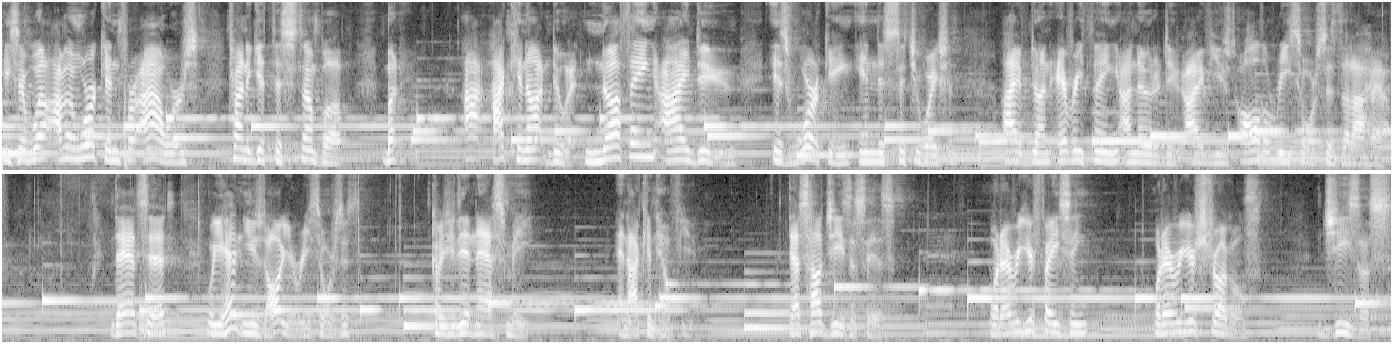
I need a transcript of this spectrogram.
He said, Well, I've been working for hours trying to get this stump up, but I, I cannot do it. Nothing I do is working in this situation. I have done everything I know to do. I've used all the resources that I have. Dad said, Well, you hadn't used all your resources because you didn't ask me, and I can help you. That's how Jesus is. Whatever you're facing, whatever your struggles, Jesus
